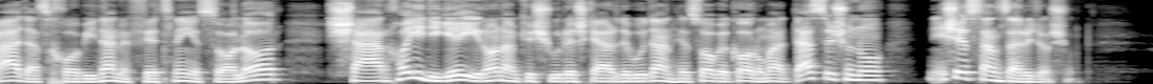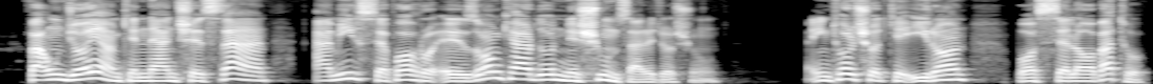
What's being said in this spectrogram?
بعد از خوابیدن فتنه سالار شهرهای دیگه ایران هم که شورش کرده بودن حساب کار اومد دستشون و نشستن سر جاشون. و اون جایی هم که ننشستن امیر سپاه رو اعزام کرد و نشون سر جاشون. اینطور شد که ایران با سلابت و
